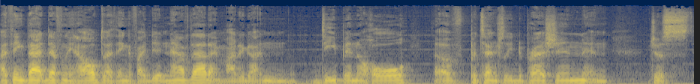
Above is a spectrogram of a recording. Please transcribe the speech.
I think that definitely helped. I think if I didn't have that, I might have gotten deep in a hole of potentially depression and just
